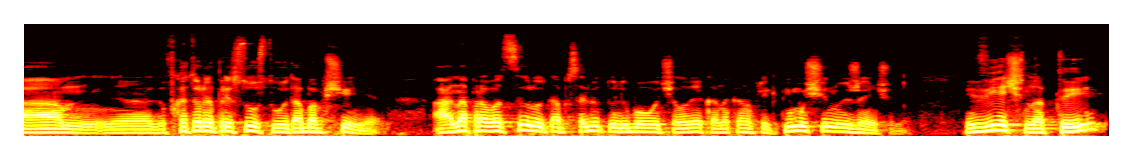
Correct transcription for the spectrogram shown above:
в которой присутствует обобщение, она провоцирует абсолютно любого человека на конфликт, и мужчину, и женщину. Вечно ты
